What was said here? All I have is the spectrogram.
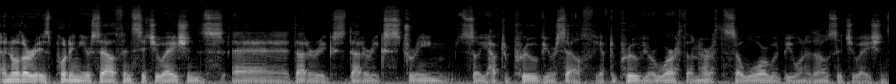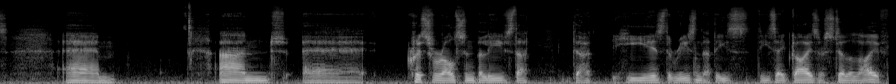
Another is putting yourself in situations uh, that are ex- that are extreme. So you have to prove yourself. You have to prove your worth on earth. So war would be one of those situations. Um, and uh, Christopher Rolston believes that that he is the reason that these these eight guys are still alive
